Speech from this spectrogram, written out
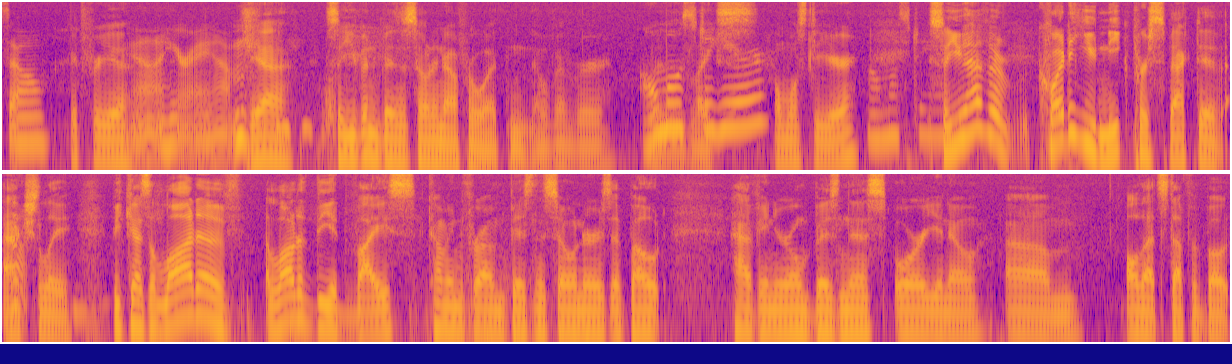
So good for you. Yeah, here I am. yeah. So you've been a business owner now for what? November. Almost like a year. Almost a year. Almost a year. So you have a quite a unique perspective, actually, oh. because a lot of a lot of the advice coming from business owners about having your own business or you know um, all that stuff about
